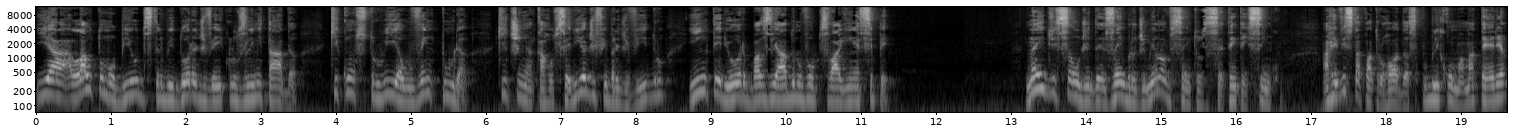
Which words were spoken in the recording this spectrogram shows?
e a L'Automobile Distribuidora de Veículos Limitada, que construía o Ventura, que tinha carroceria de fibra de vidro e interior baseado no Volkswagen SP. Na edição de dezembro de 1975, a revista Quatro Rodas publicou uma matéria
